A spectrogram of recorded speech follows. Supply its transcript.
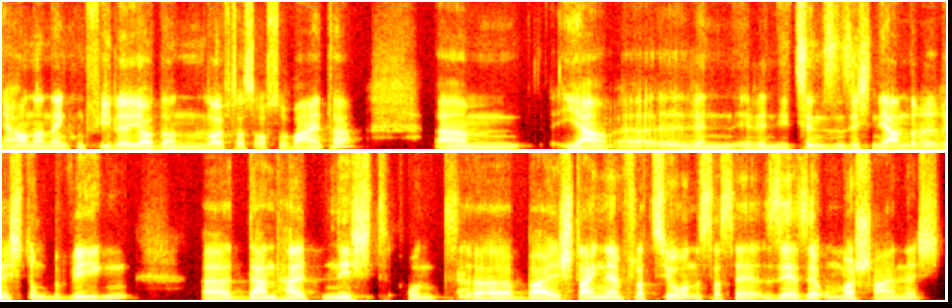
Ja, und dann denken viele, ja, dann läuft das auch so weiter. Ähm, ja, äh, wenn, wenn die Zinsen sich in die andere Richtung bewegen, äh, dann halt nicht. Und äh, bei steigender Inflation ist das sehr, sehr, sehr unwahrscheinlich.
